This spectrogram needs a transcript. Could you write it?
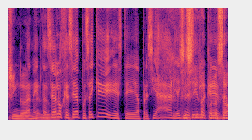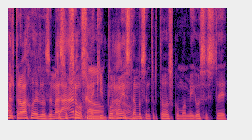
Chingón. La neta, sea lo que sea, pues hay que este, apreciar y hay Sí, que sí, decir lo que es, reconocer ¿no? el trabajo de los demás. Claro, somos un equipo, ¿no? Y estamos entre todos como amigos, este,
